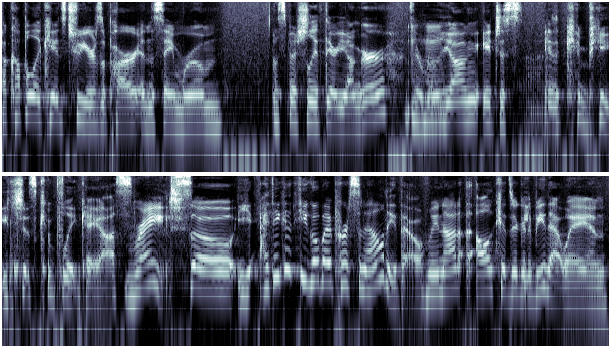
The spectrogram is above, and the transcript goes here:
a couple of kids two years apart in the same room. Especially if they're younger, if they're Mm-hmm. really young, it just it can be just complete chaos. right. So yeah, I think if you go by personality, though, I mean, not all kids are going to be that way. And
